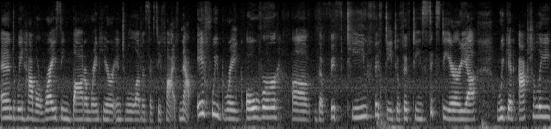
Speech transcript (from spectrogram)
And we have a rising bottom right here into 1165 now if we break over uh, the 1550 to 1560 area we can actually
